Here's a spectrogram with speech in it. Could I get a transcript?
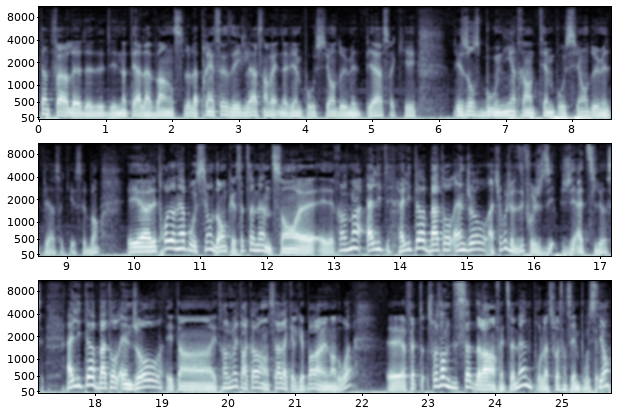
temps de faire le, de, de- de les noter à l'avance. La Princesse des Glaces en 29e position, 2000 pièces, ok. Les Ours Boonie en 30e position, 2000 pièces, ok, c'est bon. Et euh, les trois dernières positions, donc, cette semaine, sont euh, étrangement Ali- Alita Battle Angel. À chaque fois que je le dis, faut que je dis, j'ai Attila. C'est Alita Battle Angel est en étrangement est encore en salle à quelque part à un endroit. Euh, a fait 77 dollars en fin de semaine pour la 60e position.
